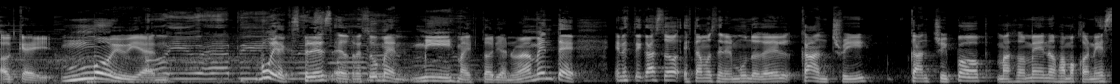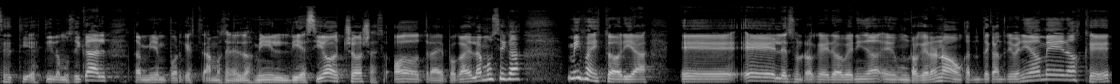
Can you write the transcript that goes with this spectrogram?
Ok, muy bien. Muy express el resumen, misma historia nuevamente. En este caso estamos en el mundo del country, country pop, más o menos, vamos con ese esti- estilo musical, también porque estamos en el 2018, ya es otra época de la música. Misma historia, eh, él es un rockero venido, eh, un rockero no, un cantante country venido menos, que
